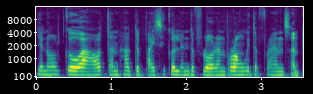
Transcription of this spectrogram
You know, go out and have the bicycle in the floor and run with the friends and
